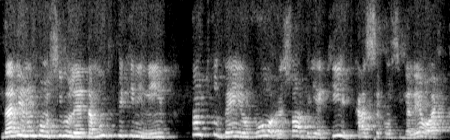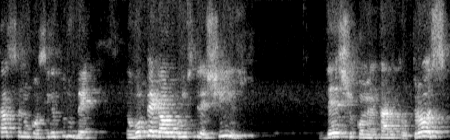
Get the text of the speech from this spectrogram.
Davi, eu não consigo ler, tá muito pequenininho. Não, tudo bem, eu vou, é só abrir aqui, caso você consiga ler, ótimo. Caso você não consiga, tudo bem. Eu vou pegar alguns trechinhos deste comentário que eu trouxe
